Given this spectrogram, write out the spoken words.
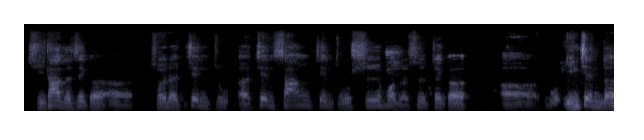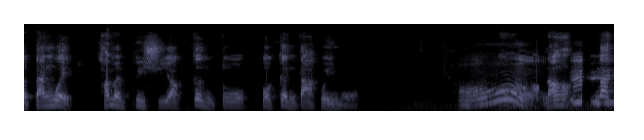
其他的这个呃所谓的建筑呃建商、建筑师，或者是这个呃我营建的单位，他们必须要更多或更大规模。哦，然后那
